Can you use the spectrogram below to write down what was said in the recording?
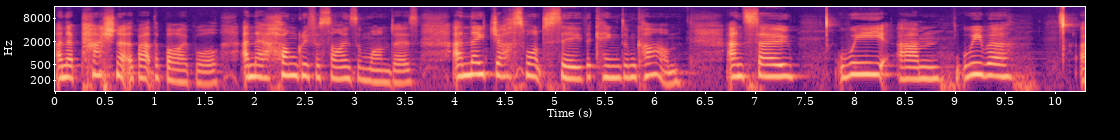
and they're passionate about the Bible and they're hungry for signs and wonders and they just want to see the kingdom come. And so we, um, we were, uh,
